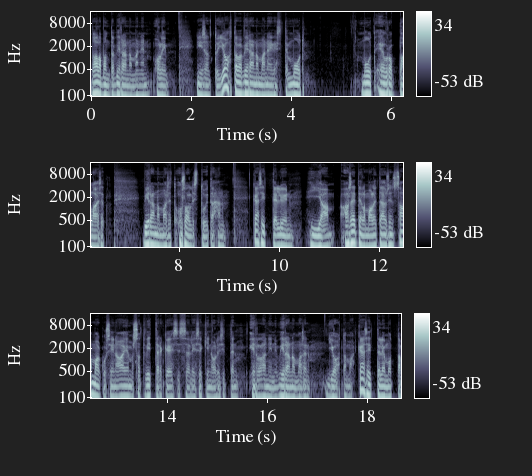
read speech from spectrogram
valvontaviranomainen oli niin sanottu johtava viranomainen ja sitten muut, muut eurooppalaiset viranomaiset osallistui tähän käsittelyyn ja asetelma oli täysin sama kuin siinä aiemmassa Twitter-keississä, eli sekin oli sitten Irlannin viranomaisen johtama käsittely, mutta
